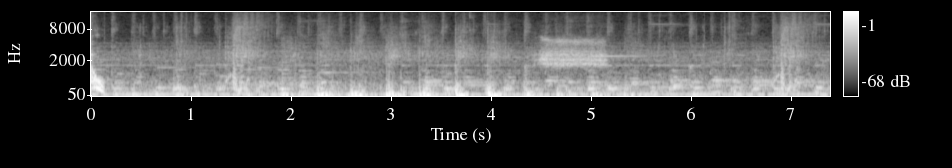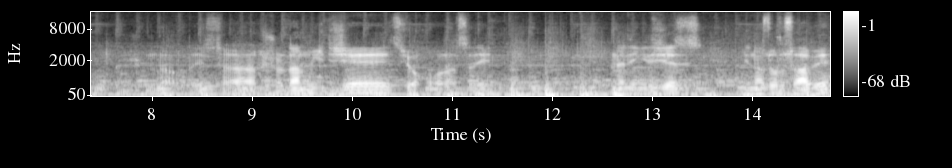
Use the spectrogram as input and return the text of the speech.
Au. Şuradan mı gideceğiz? Yok orası değil. Nereden gideceğiz? Dinozorus abi.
